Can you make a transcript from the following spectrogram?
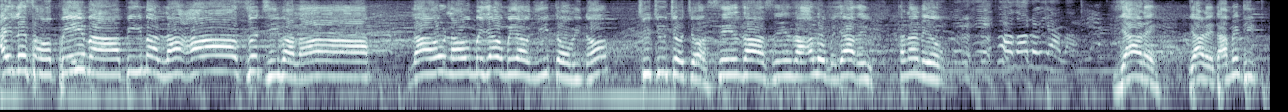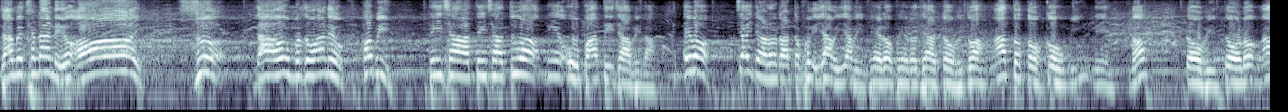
အဲ့လက်ဆောင်ပေးမှာပြီးမှလာအားဇွတ်ကြည့်ပါလားလာအောင်လာအောင်မရောက်မရောက်ညီးတော်ပြီနော်ချူးချူးကြော့ကြော့စဉ်းစားစဉ်းစားအဲ့လိုမရသေးဘူးခဏနေရော ခေါ်တော့လို့ရလားရတယ်ရတယ်ဒါမဲ့ဒီဒါမဲ့ခဏနေရောအိုးဇွတ်လာအောင်မသွားနဲ့ဟုတ်ပြီတေချာတေချာ तू ကနင်းအိုပါတေချာပြီလားအေးပေါ့ကြိုက်တာတော့ဒါတစ်ဖွဲ့ရပြီရပြီဖဲတော့ဖဲတော့ကြာတော်ပြီသွားငါတော်တော်ကုန်ပြီနင်းနော်တော်ပြီတော်တော့ငါ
